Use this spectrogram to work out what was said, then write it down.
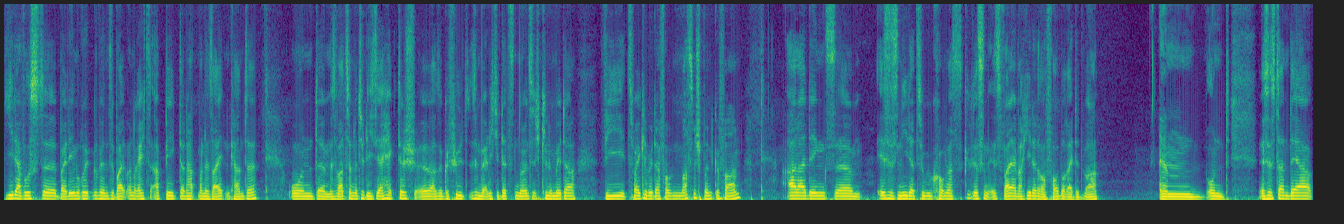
jeder wusste, bei dem Rückenwind, sobald man rechts abbiegt, dann hat man eine Seitenkante. Und ähm, es war zwar natürlich sehr hektisch, äh, also gefühlt sind wir eigentlich die letzten 90 Kilometer wie zwei Kilometer vom Massensprint gefahren. Allerdings ähm, ist es nie dazu gekommen, dass es gerissen ist, weil einfach jeder darauf vorbereitet war. Ähm, und es ist dann der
